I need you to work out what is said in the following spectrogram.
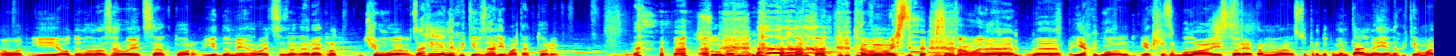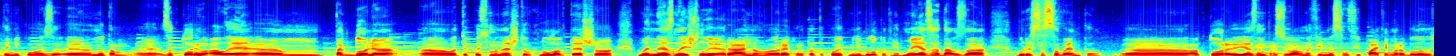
так. От і один у нас герой це актор, єдиний герой це рекрут. Чому взагалі я не хотів взагалі мати акторів? Супер, Вибачте. все нормально. Е, е, я ну, якщо це була історія там е, супердокументальна, я не хотів мати нікого з ну там з акторів, але ем, так доля е, от якось мене штовхнула в те, що ми не знайшли реального рекорда такого, як мені було потрібно. Я згадав за Бориса Савенка, е, актори. Я з ним працював на фільмі Селфі Паті. Ми робили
